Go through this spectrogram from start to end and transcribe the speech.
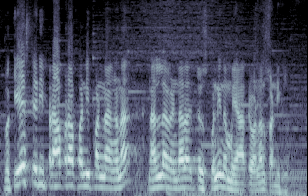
இப்போ கேஸ் ஸ்டடி ப்ராப்பரா பண்ணி பண்ணாங்கன்னா நல்ல வேண்டாம் சூஸ் பண்ணி நம்ம யார்ட்ட வேணாலும் பண்ணிக்கலாம்.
